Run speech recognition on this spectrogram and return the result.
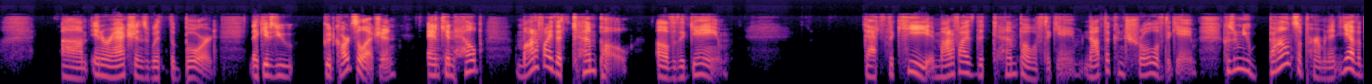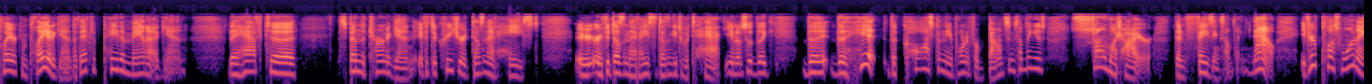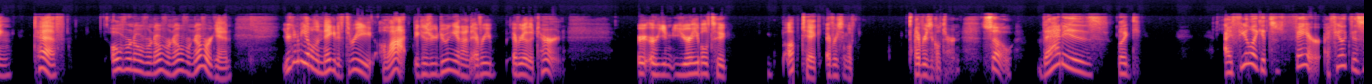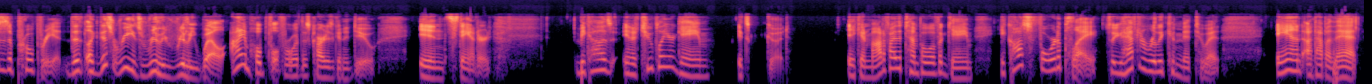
um, interactions with the board that gives you good card selection and can help modify the tempo of the game. That's the key. It modifies the tempo of the game, not the control of the game. Because when you bounce a permanent, yeah, the player can play it again, but they have to pay the mana again. They have to spend the turn again. If it's a creature, it doesn't have haste, or if it doesn't have haste, it doesn't get to attack. You know, so like the the hit, the cost on the opponent for bouncing something is so much higher than phasing something. Now, if you're plus oneing Tef over and over and over and over and over again, you're going to be able to negative three a lot because you're doing it on every every other turn, or, or you're able to uptick every single every single turn. So that is like I feel like it's fair. I feel like this is appropriate. This, like this reads really, really well. I am hopeful for what this card is going to do in standard because in a two-player game, it's good. It can modify the tempo of a game. It costs four to play, so you have to really commit to it. And on top of that,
